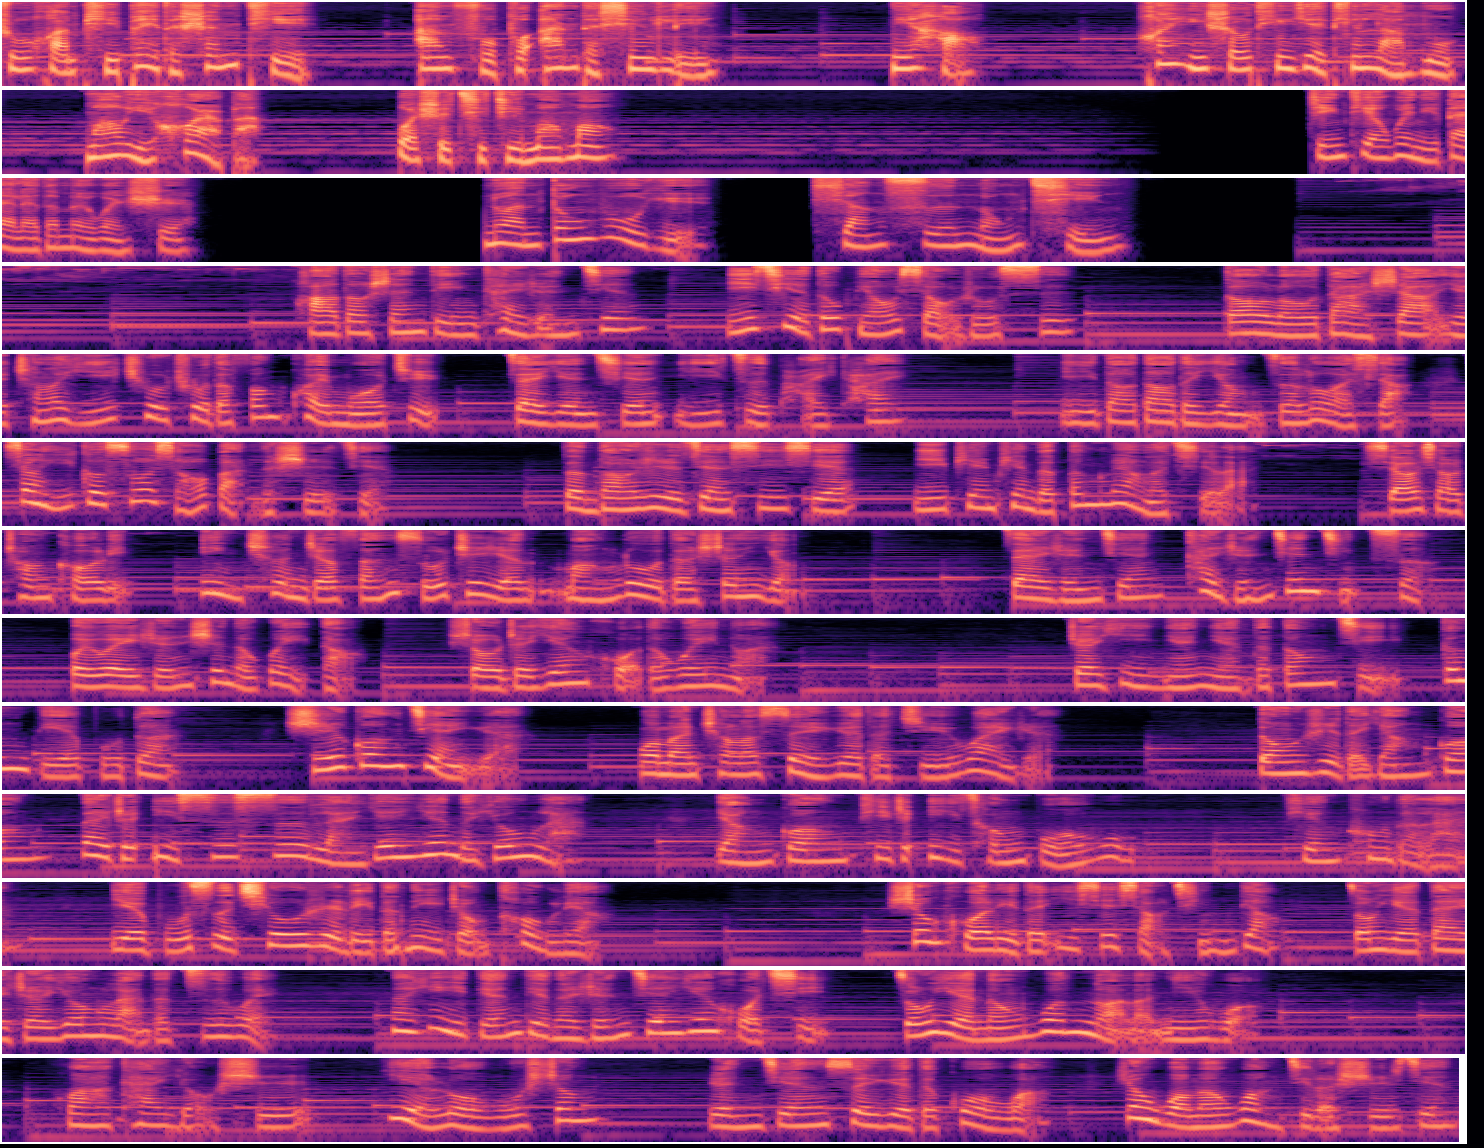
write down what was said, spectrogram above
舒缓疲惫的身体，安抚不安的心灵。你好，欢迎收听夜听栏目《猫一会儿吧》，我是奇迹猫猫。今天为你带来的美文是《暖冬物语》，相思浓情。爬到山顶看人间，一切都渺小如斯。高楼大厦也成了一处处的方块模具，在眼前一字排开，一道道的影子落下，像一个缩小版的世界。等到日渐西斜，一片片的灯亮了起来，小小窗口里映衬着凡俗之人忙碌的身影，在人间看人间景色，回味人生的味道，守着烟火的温暖。这一年年的冬季更迭不断，时光渐远，我们成了岁月的局外人。冬日的阳光带着一丝丝懒烟烟的慵懒，阳光披着一层薄雾，天空的蓝也不似秋日里的那种透亮。生活里的一些小情调，总也带着慵懒的滋味，那一点点的人间烟火气。总也能温暖了你我。花开有时，叶落无声。人间岁月的过往，让我们忘记了时间。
